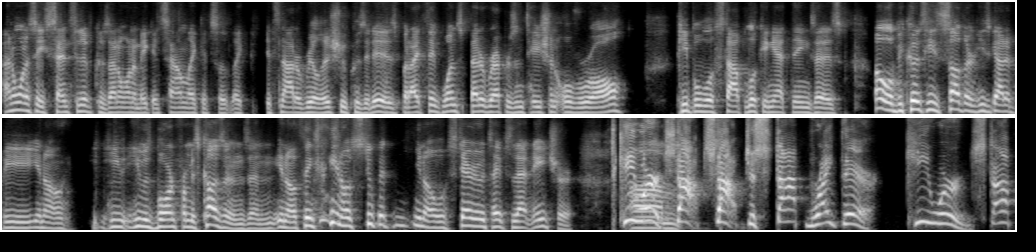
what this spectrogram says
I don't want to say sensitive because I don't want to make it sound like it's a, like it's not a real issue because it is. But I think once better representation overall, people will stop looking at things as oh because he's southern he's got to be you know he he was born from his cousins and you know things you know stupid you know stereotypes of that nature. Keyword. Um, stop. Stop. Just stop right there. Keyword. Stop.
